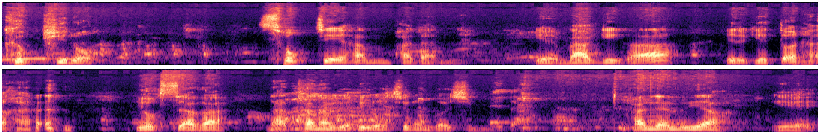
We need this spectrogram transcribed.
그 피로 속죄함 받았네. 예, 마귀가 이렇게 떠나가는 역사가 나타나게 되어지는 것입니다. 할렐루야. 예.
